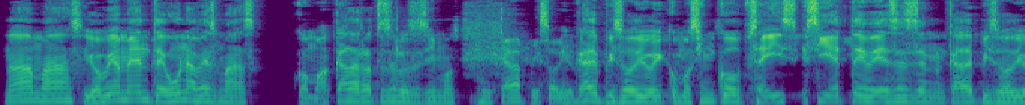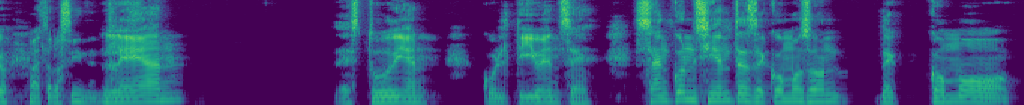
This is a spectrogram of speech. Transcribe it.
Nada más. Y obviamente, una vez más, como a cada rato se los decimos, En cada episodio en cada episodio y como cinco, seis, siete veces en cada episodio, patrocinan. lean, estudien, cultívense, sean conscientes de cómo son, de cómo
